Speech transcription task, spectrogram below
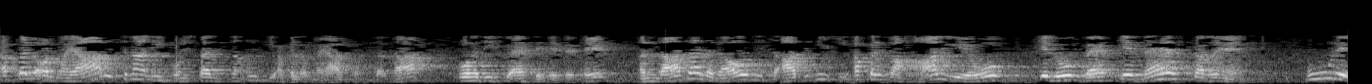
عقل اور معیار اتنا نہیں پہنچتا جتنا ان کی عقل اور معیار پہنچتا تھا۔ وہ حدیث کو ایسے دیتے تھے اندازہ لگاؤ جس آدمی کی عقل کا حال یہ ہو کہ لوگ بیٹھ کے بحث کر رہے ہیں۔ پورے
